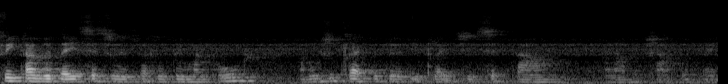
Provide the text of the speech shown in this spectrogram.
three times a day Sister Elizabeth would bring my food and she collect the dirty plates she'd sit down and have a chat with me.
